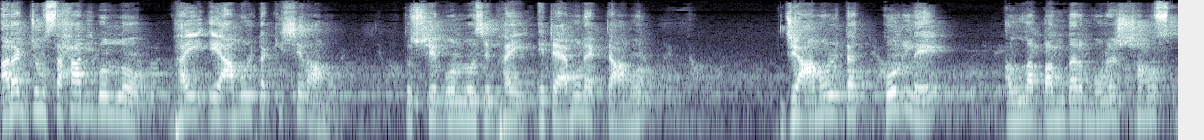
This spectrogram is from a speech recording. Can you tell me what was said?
আরেকজন সাহাবি বলল, ভাই আমলটা কিসের আমল? তো সে বলল যে, ভাই, এটা এমন একটা আমল, যে আমলটা করলে আল্লাহ বান্দার মনের সমস্ত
